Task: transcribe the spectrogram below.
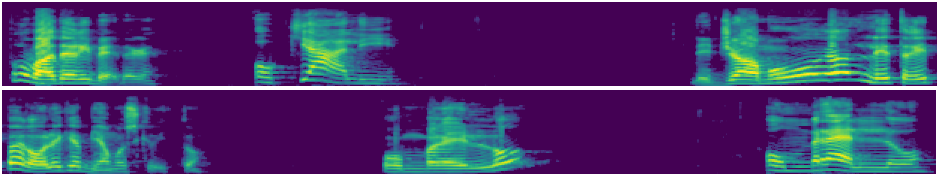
Provate a ripetere. occhiali Leggiamo ora le tre parole che abbiamo scritto. Ombrello, ombrello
